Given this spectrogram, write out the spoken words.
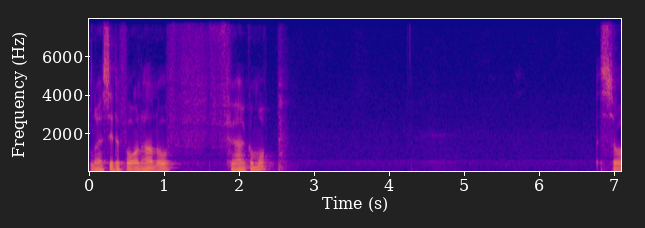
Når jeg sitter foran her nå før jeg kommer opp så,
